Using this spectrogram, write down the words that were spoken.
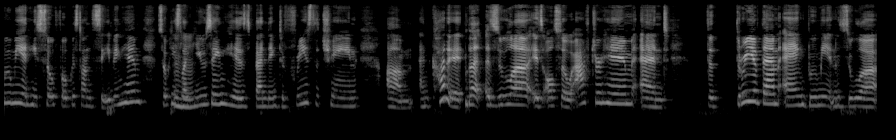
Bumi and he's so focused on saving him. So he's like using his bending to freeze the chain um and cut it. But Azula is also after him and the three of them, Aang, Bumi, and Azula,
